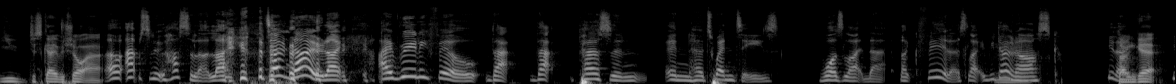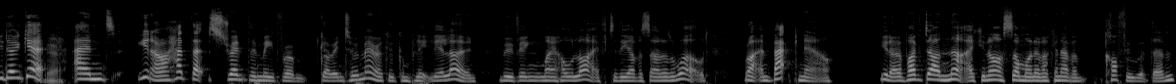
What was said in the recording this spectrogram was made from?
you just gave a shot at? oh absolute hustler. Like i don't know. Like i really feel that that person in her 20s was like that like fearless. Like if you don't mm. ask you know Don't get. you don't get. Yeah. and you know i had that strength in me from going to america completely alone moving my whole life to the other side of the world. Right i'm back now you know if i've done that i can ask someone if i can have a coffee with them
